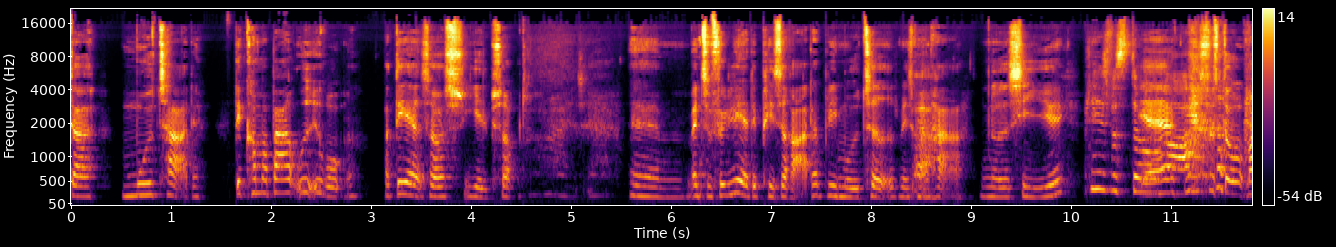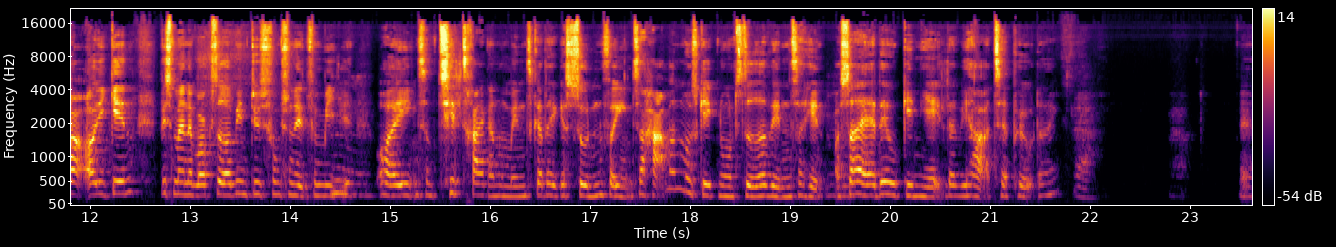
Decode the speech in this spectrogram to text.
der modtager det. Det kommer bare ud i rummet, og det er altså også hjælpsomt. Øhm, men selvfølgelig er det pisserart at blive modtaget, hvis ja. man har noget at sige, ikke? Please forstå Ja, mig. please forstå mig. Og igen, hvis man er vokset op i en dysfunktionel familie, mm. og er en, som tiltrækker nogle mennesker, der ikke er sunde for en, så har man måske ikke nogen steder at vende sig hen. Mm. Og så er det jo genialt, at vi har terapeuter, ikke? Ja. Ja.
